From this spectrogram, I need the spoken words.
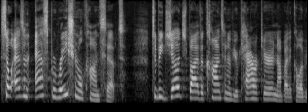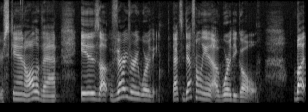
So as an aspirational concept, to be judged by the content of your character, not by the color of your skin, all of that is uh, very, very worthy. That's definitely a worthy goal. But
